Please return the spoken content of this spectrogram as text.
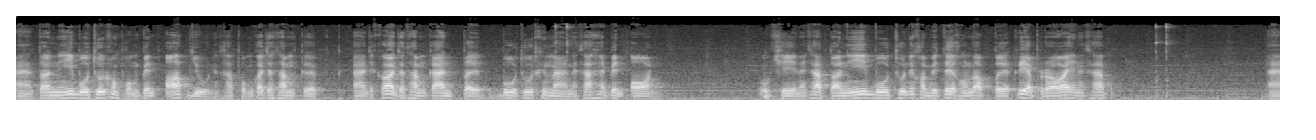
อตอนนี้บลูทูธของผมเป็นออฟอยู่นะครับ ผมก็จะทำเกิดอาจจะก็จะทำการเปิดบลูทูธขึ้นมานะครับ ให้เป็นออน โอเคนะครับ ตอนนี้บลูทูธในคอมพิวเตอร์ของเราเปิดเรียบร้อยนะครับอ่า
